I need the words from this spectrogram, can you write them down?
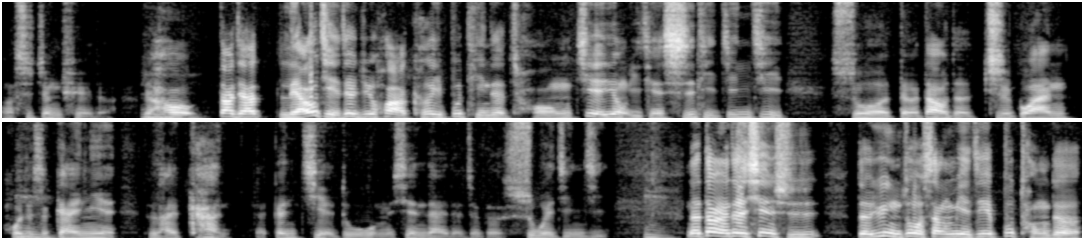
呃，是正确的。然后大家了解这句话，可以不停的从借用以前实体经济所得到的直观或者是嗯概念来看跟解读我们现在的这个数位经济。嗯那当然，在现实的运作上面，这些不同的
